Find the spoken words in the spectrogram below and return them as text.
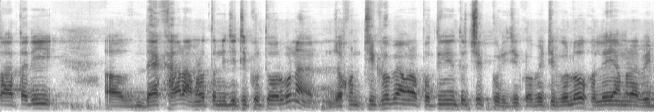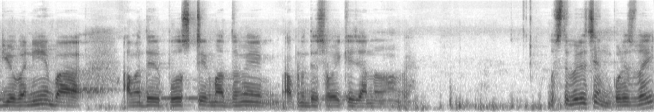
তাড়াতাড়ি দেখার, আমরা তো নিজে ঠিক করতে পারব না। যখন ঠিক হবে, আমরা প্রতিনিয়ত চেক করি যে কবে ঠিক হলো, হলেই আমরা ভিডিও বানিয়ে বা আমাদের পোস্টের মাধ্যমে আপনাদের সবাইকে জানানো হবে। বুঝতে পেরেছেন, পরেশ ভাই?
